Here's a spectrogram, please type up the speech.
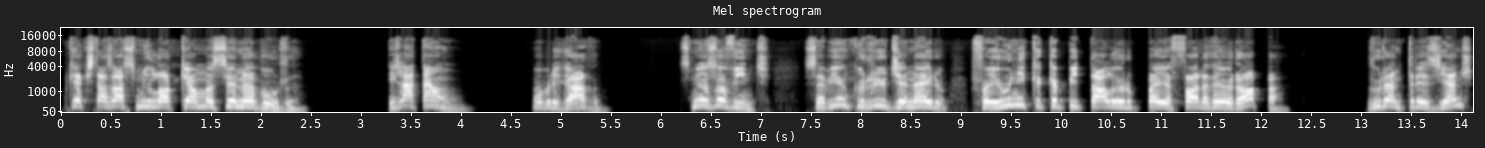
Porque é que estás a assumir logo que é uma cena burra? Diz lá então. Obrigado. Senhores ouvintes, sabiam que o Rio de Janeiro foi a única capital europeia fora da Europa? Durante 13 anos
